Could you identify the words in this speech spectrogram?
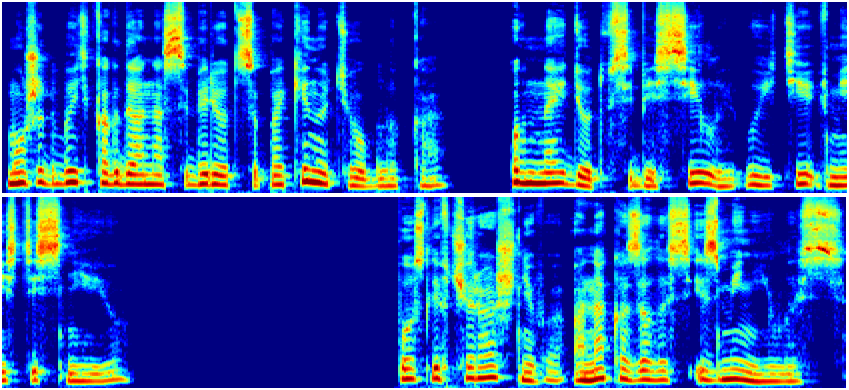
Может быть, когда она соберется покинуть облако, он найдет в себе силы уйти вместе с нею. После вчерашнего она, казалось, изменилась.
